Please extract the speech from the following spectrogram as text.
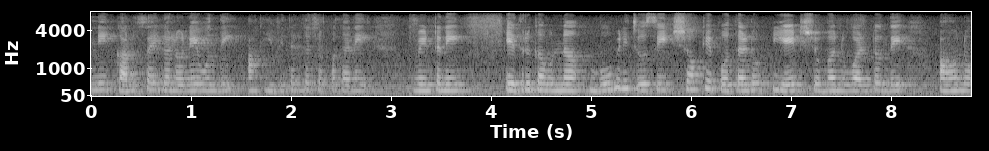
నీ కనుసైగలోనే ఉంది. అది ఈ విధంగా చెప్పగానే వెంటనే ఎదురుగా ఉన్న భూమిని చూసి షాక్ అయిపోతాడు. ఏంటి శోభ నువ్వు అంటుంది. అవును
